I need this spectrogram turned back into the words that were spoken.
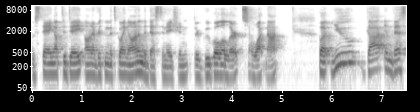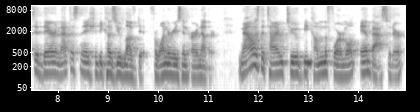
of staying up to date on everything that's going on in the destination through Google alerts and whatnot. But you got invested there in that destination because you loved it for one reason or another. Now is the time to become the formal ambassador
